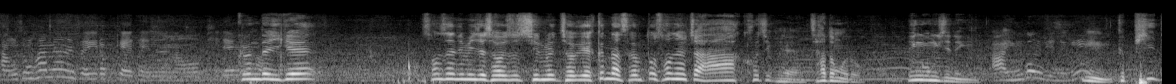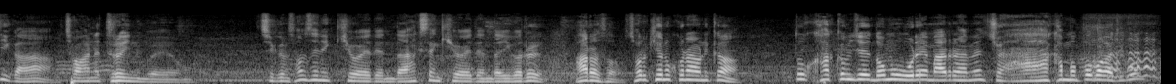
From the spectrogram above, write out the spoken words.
방송 화면에서 이렇게 되는 어, 비대면. 그런데 이게 선생님이 이제 저기서 질문 저게 끝났어 그럼 또 선생님 쫙 커지게 해 자동으로 인공지능이 아 인공지능이? 음, 그 PD가 저 안에 들어있는 거예요 지금 선생님 키워야 된다 학생 키워야 된다 이거를 알아서 저렇게 해놓고 나오니까 또 가끔 이제 너무 오래 말을 하면 쫙 한번 뽑아가지고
